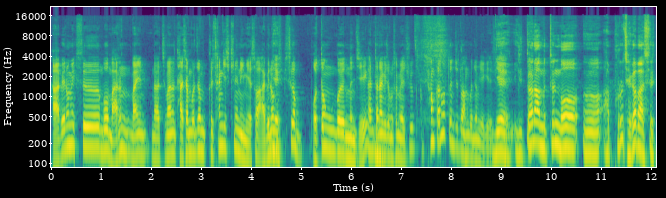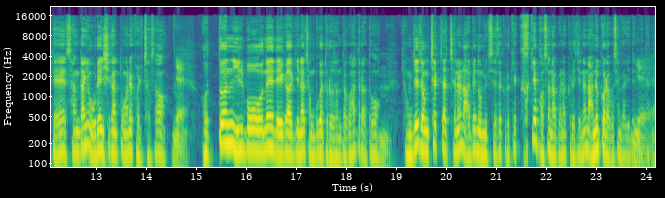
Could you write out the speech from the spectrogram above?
아베노믹스 뭐 말은 많이 나왔지만 다시 한번 좀 그 상기시키는 의미에서 아베노믹스가 예. 어떤 거였는지 간단하게 좀 설명해 주시고 그 평가는 어떤지도 한번 좀 얘기해 주세요. 예, 일단 아무튼 뭐 어, 앞으로 제가 봤을 때 상당히 음. 오랜 시간 동안에 걸쳐서 예. 어떤 일본의 내각이나 정부가 들어선다고 하더라도 음. 경제 정책 자체는 아베노믹스에서 그렇게 크게 벗어나거나 그러지는 않을 거라고 생각이 됩니다. 예.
